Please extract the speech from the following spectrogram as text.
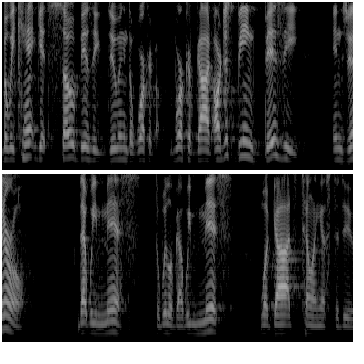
But we can't get so busy doing the work of, work of God or just being busy in general that we miss the will of God. We miss what God's telling us to do.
